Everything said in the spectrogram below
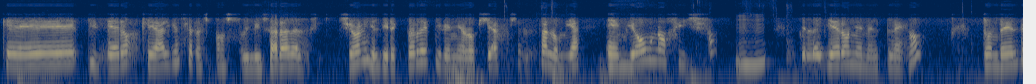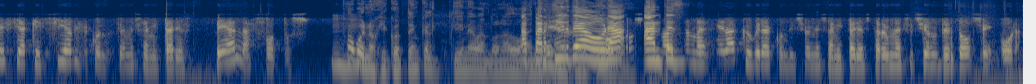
que pidieron que alguien se responsabilizara de la situación y el director de epidemiología, José Salomía, envió un oficio que leyeron en el pleno, donde él decía que sí había condiciones sanitarias. Vean las fotos. Ah, bueno, Jicotenca tiene abandonado. A años. partir de ahora, antes De manera que hubiera condiciones sanitarias para una sesión de 12 horas.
